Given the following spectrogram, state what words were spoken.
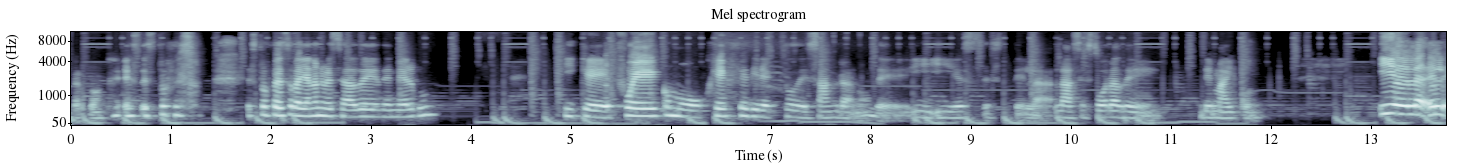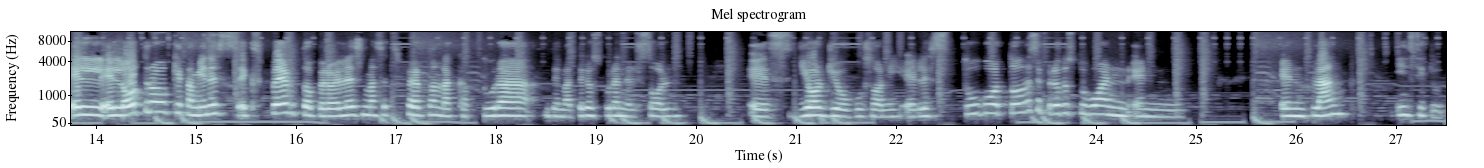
perdón, es, es, profesor, es profesor allá en la Universidad de, de Melbourne y que fue como jefe directo de Sandra, ¿no? De, y, es este, la, la, asesora de, de Michael. Y el, el, el, otro que también es experto, pero él es más experto en la captura de materia oscura en el sol, es Giorgio Busoni. Él estuvo, todo ese periodo estuvo en, en, en Planck Institute.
